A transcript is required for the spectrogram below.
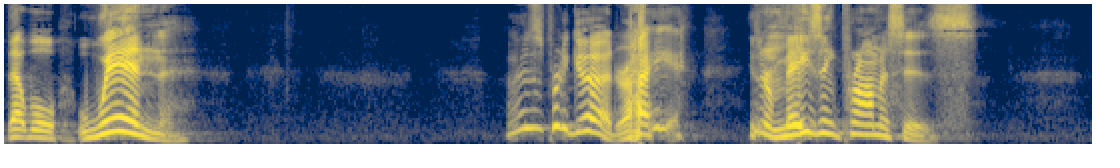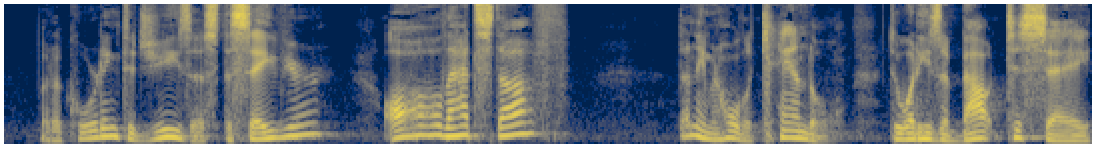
that will win. This is pretty good, right? These are amazing promises. But according to Jesus, the Savior, all that stuff, doesn't even hold a candle to what he's about to say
